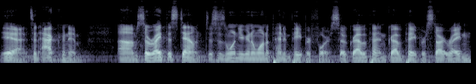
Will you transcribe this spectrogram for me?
Yeah, it's an acronym. Um, so write this down. This is one you're gonna want a pen and paper for. So grab a pen, grab a paper, start writing.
